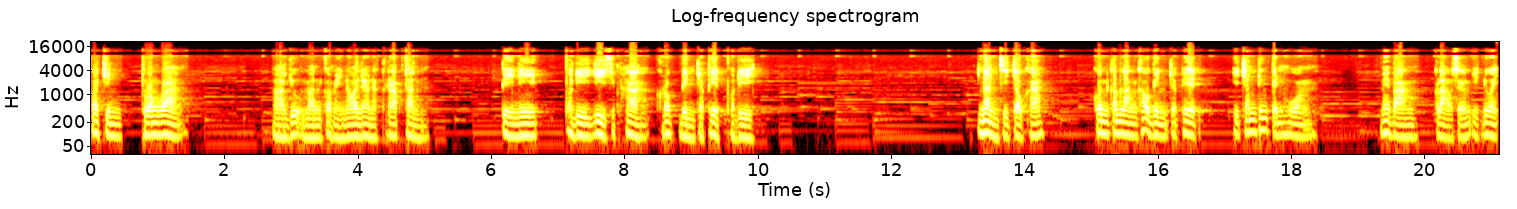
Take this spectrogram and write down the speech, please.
พ่อจินทวงว่า อายุมันก็ไม่น้อยแล้วนะครับท่าน ปีนี้พอดียี่สิบห้าครบเบญจเพศพอดี นั่นสิเจ้าคะ คนกำลังเข้าเบญจเพศอีฉันถึงเป็นห่วง แม่บางกล่าวเสริมอีกด้วย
